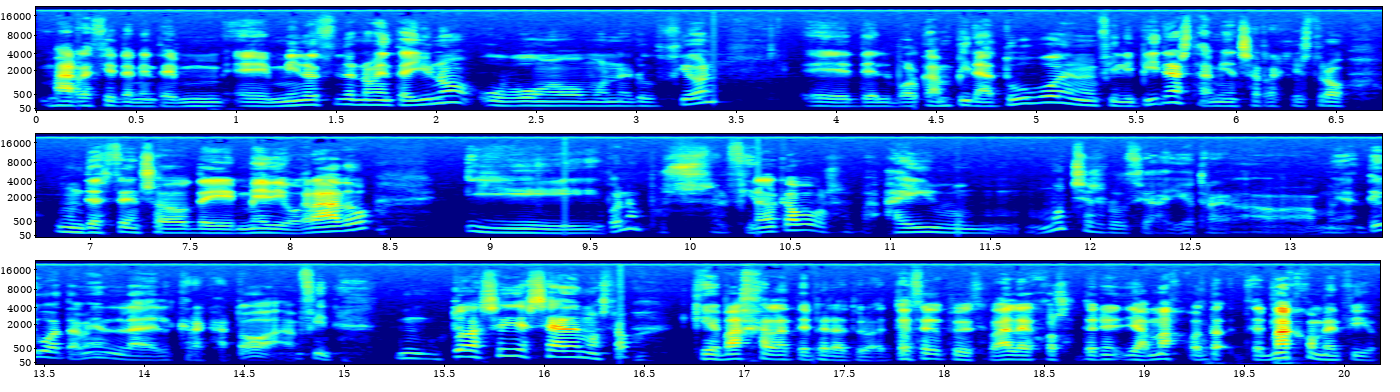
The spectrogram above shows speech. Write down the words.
Más recientemente, en, en 1991 hubo una erupción eh, del volcán Pinatubo en Filipinas, también se registró un descenso de medio grado. Y bueno, pues al fin y al cabo hay muchas erupciones. Hay otra muy antigua también, la del Krakatoa. En fin, todas ellas se ha demostrado que baja la temperatura. Entonces tú dices, vale, José ya más, más convencido,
